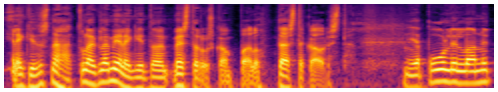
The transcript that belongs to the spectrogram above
mielenkiintoista nähdä. Tulee kyllä mielenkiintoinen mestaruuskamppailu tästä kaudesta. Niin ja Puulilla on nyt,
